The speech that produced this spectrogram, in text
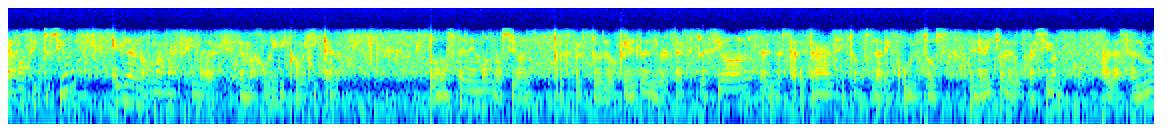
La Constitución es la norma máxima del sistema jurídico mexicano. Todos tenemos noción respecto de lo que es la libertad de expresión, la libertad de tránsito, la de cultos, el derecho a la educación, a la salud,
